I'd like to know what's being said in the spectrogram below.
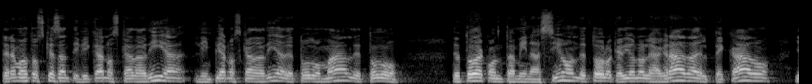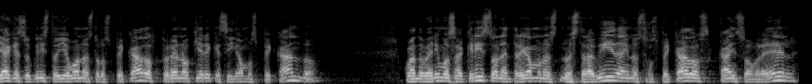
Tenemos que santificarnos cada día, limpiarnos cada día de todo mal, de todo de toda contaminación, de todo lo que a Dios no le agrada, del pecado. Ya Jesucristo llevó nuestros pecados, pero Él no quiere que sigamos pecando. Cuando venimos a Cristo, le entregamos nuestra vida y nuestros pecados caen sobre Él,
